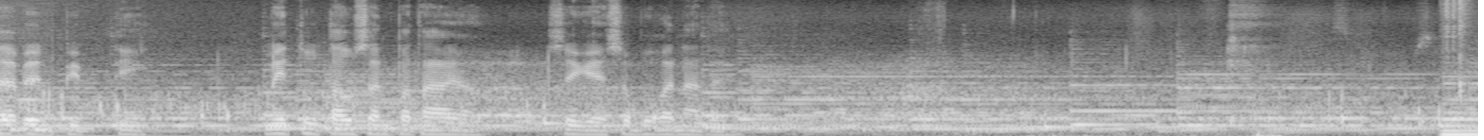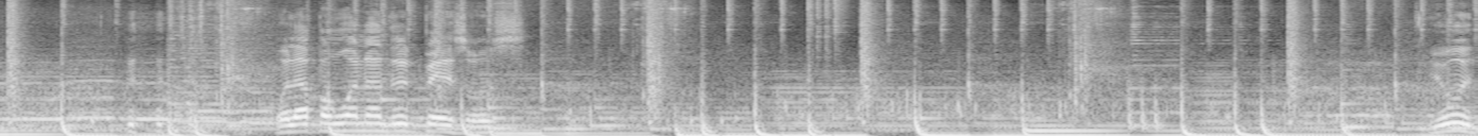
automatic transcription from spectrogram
750. May 2,000 pa tayo. Sige, subukan natin. Wala pang 100 pesos. Yun.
